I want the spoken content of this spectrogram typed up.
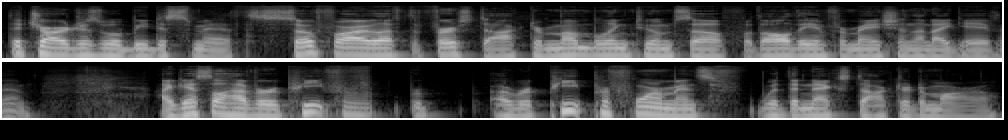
the charges will be dismissed. So far, I left the first doctor mumbling to himself with all the information that I gave him. I guess I'll have a repeat a repeat performance with the next doctor tomorrow.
